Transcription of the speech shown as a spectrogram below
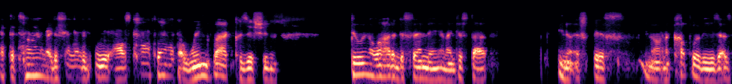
at the time, I just remember we I was kind of playing like a wing back position, doing a lot of defending, and I just thought, you know, if if you know, on a couple of these, as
